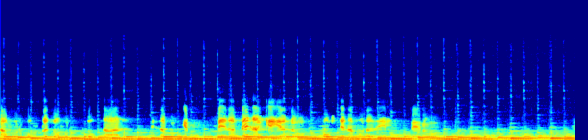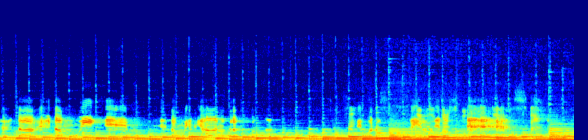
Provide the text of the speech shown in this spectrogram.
Amor completo, amor total. Es algo que me da pena que ella no, no se enamora de él, pero está, está, muy, eh, está muy fijada en otras cosas. Y bueno,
